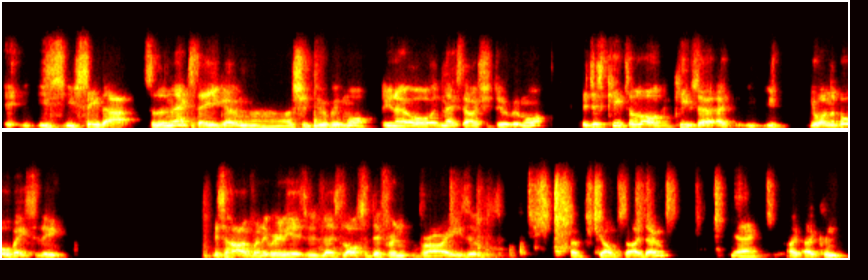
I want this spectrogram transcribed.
it, you, you see that. So the next day you go, "Mm, I should do a bit more, you know, or the next day I should do a bit more. It just keeps a log. It keeps a, a you, you're on the ball basically. It's a hard one. It really is. There's lots of different varieties of of jobs that I don't, you know, I, I couldn't,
